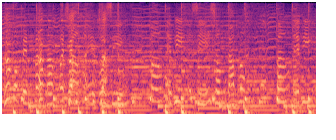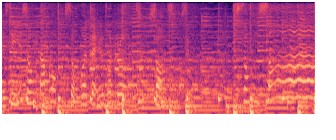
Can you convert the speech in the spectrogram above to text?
เพื่อมาเป็นบ้านดังประชาไอ้พ่อสีฟังให้พี่ไอ้สีส่งตามลงฟังให้พี่ไอ้สีส่งตามลงส่งหัวใจคนรอส่งซ้อนส่งส่งซ้อ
